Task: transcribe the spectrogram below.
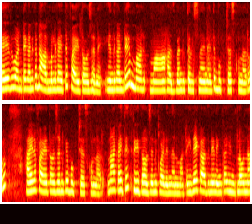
లేదు అంటే కనుక నార్మల్గా అయితే ఫైవ్ థౌజండ్. ఎందుకంటే మా మా హస్బెండ్కి తెలిసిన ఆయన అయితే బుక్ చేసుకున్నారు. ఆయన ఫైవ్ థౌజండ్కే బుక్ చేసుకున్నారు. నాకు అయితే త్రీ థౌజండ్కి పడింది అనమాట ఇదే కాదు నేను ఇంకా ఇంట్లో ఉన్న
